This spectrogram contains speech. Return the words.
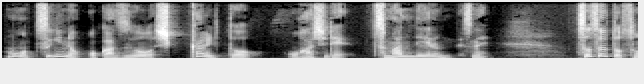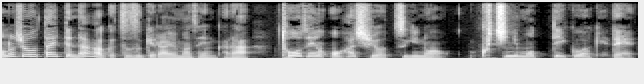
もう次のおかずをしっかりとお箸でつまんでいるんですね。そうするとその状態って長く続けられませんから、当然お箸を次の口に持っていくわけで、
